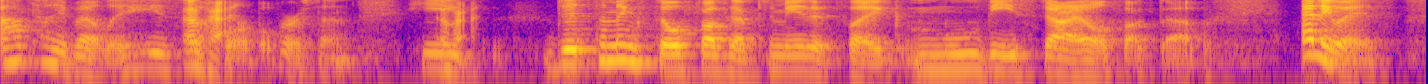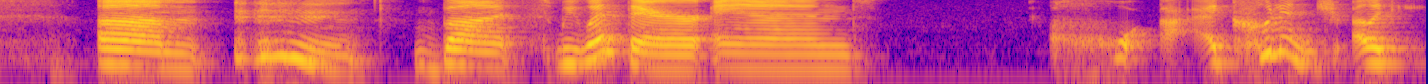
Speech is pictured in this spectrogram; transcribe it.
I'll tell you about it. He's Okay. a horrible person. He Okay. did something so fucked up to me that's like movie style fucked up. Anyways, um, but we went there and ho- I couldn't like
